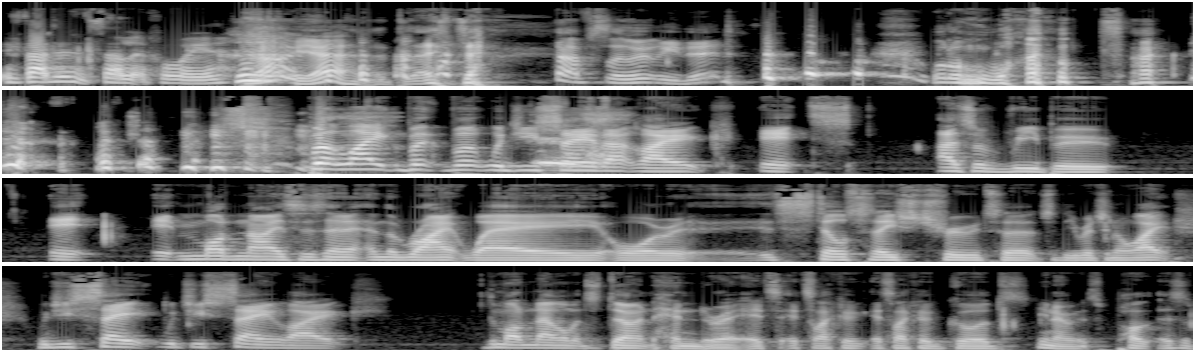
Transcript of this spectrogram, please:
if that didn't sell it for you, No, yeah, it, it absolutely did. What a wild time. but like, but but would you say that like it's as a reboot, it it modernizes in it in the right way, or it still stays true to, to the original? Like, would you say would you say like the modern elements don't hinder it? It's it's like a it's like a good you know it's po- it's a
